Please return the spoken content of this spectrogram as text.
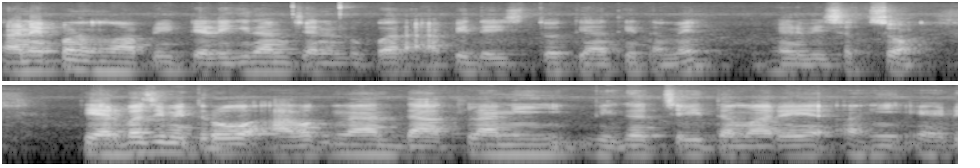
આને પણ હું આપણી ટેલિગ્રામ ચેનલ ઉપર આપી દઈશ તો ત્યાંથી તમે મેળવી શકશો. ત્યાર મિત્રો, આવકના દાખલાની વિગત છે તમારે અહીં એડ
